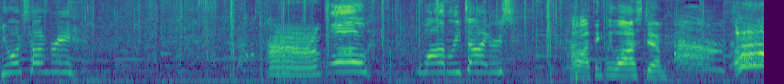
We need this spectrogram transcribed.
He looks hungry. Uh, Whoa! Wobbly tires. Oh, I think we lost him. Ah!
